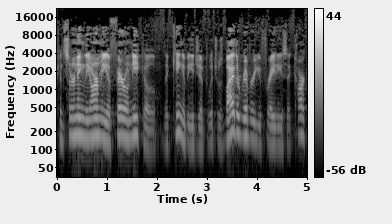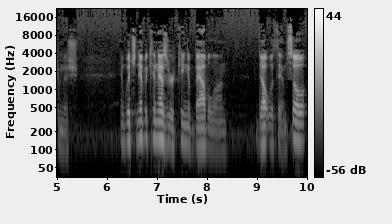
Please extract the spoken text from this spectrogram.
concerning the army of Pharaoh Necho, the king of Egypt, which was by the river Euphrates at Carchemish, and which Nebuchadnezzar, king of Babylon, dealt with them. So,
